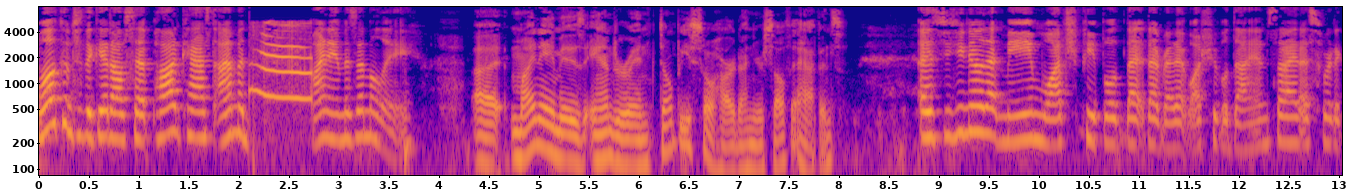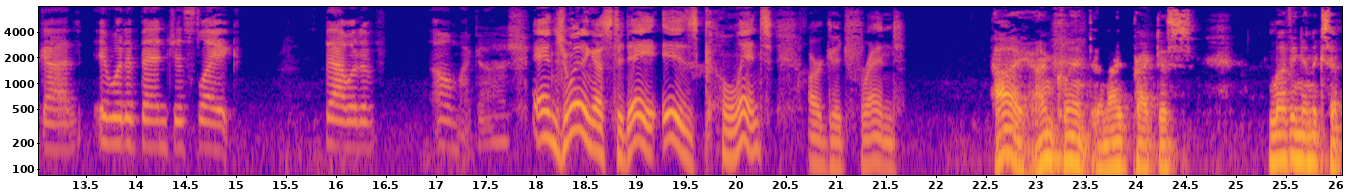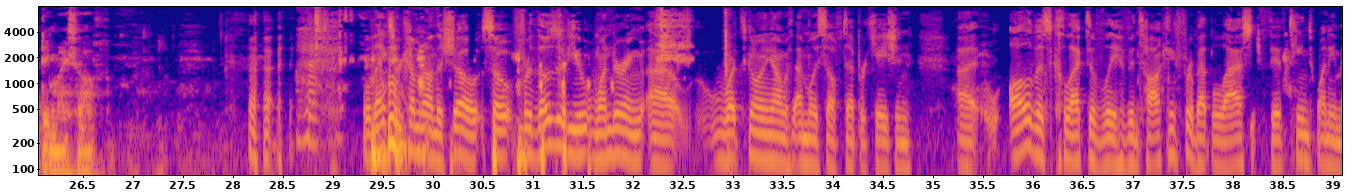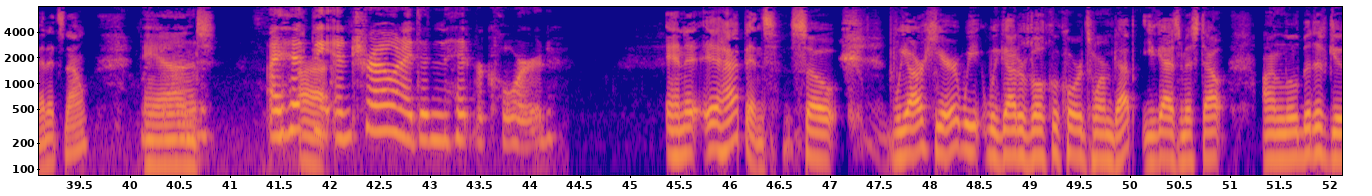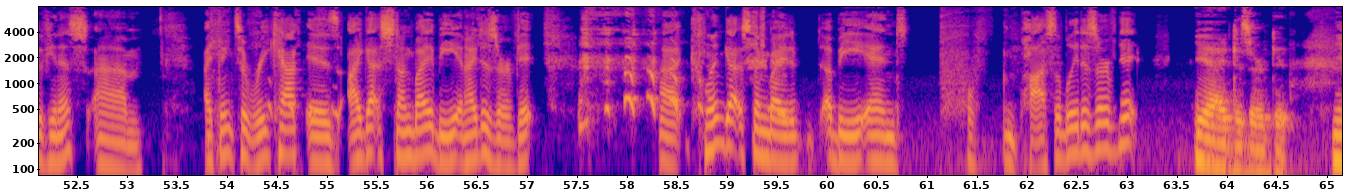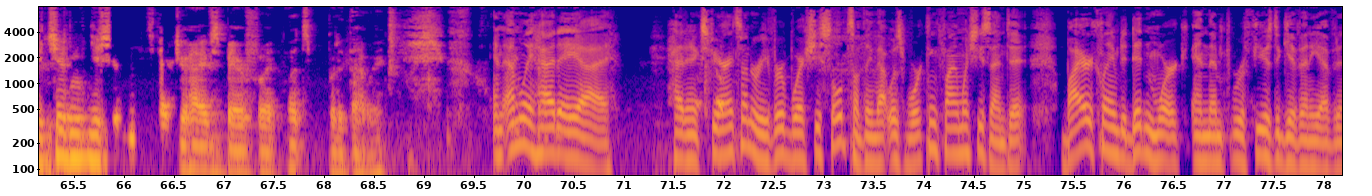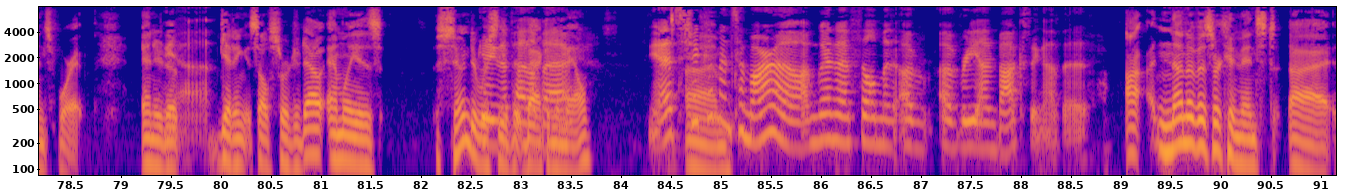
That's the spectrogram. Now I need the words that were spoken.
Welcome to the Get Offset podcast. I'm a. My name is Emily. Uh, my name is Andrew, and don't be so hard on yourself. It happens. As did you know that meme? Watch people that that Reddit watch people die inside. I swear to God, it would have been just like that. Would have. Oh my gosh. And joining us today is Clint, our good friend. Hi, I'm Clint, and I practice loving and accepting myself. well, thanks for coming on the show. So, for those of you wondering uh, what's going on with Emily's self deprecation, uh, all of us collectively have been talking for about the last 15, 20 minutes now. And God. I hit uh, the intro and I didn't hit record. And it, it, happens. So we are here. We we got our vocal cords warmed up. You guys missed out on a little bit of goofiness. Um, I think to recap is I got stung by a bee and I deserved it. Uh, Clint got stung by a bee and possibly deserved it. Yeah, I deserved it. You shouldn't. You shouldn't inspect your hives barefoot. Let's put it that way. And Emily had a uh, had an experience on Reverb where she sold something that was working fine when she sent it. Buyer claimed it didn't work and then refused to give any evidence for it. Ended yeah. up getting itself sorted out. Emily is soon to getting receive it back, back, in the mail. Yeah, it should come um, in tomorrow. I'm gonna film a, a re unboxing of it. Uh, none of us are convinced, uh,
